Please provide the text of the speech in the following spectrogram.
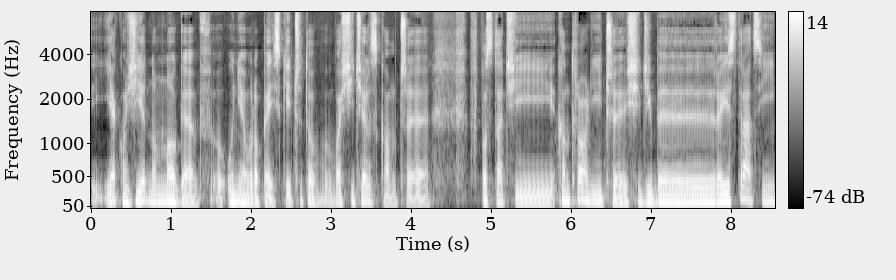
jakąś jedną nogę w Unii Europejskiej, czy to właścicielską, czy w postaci kontroli, czy siedziby rejestracji,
